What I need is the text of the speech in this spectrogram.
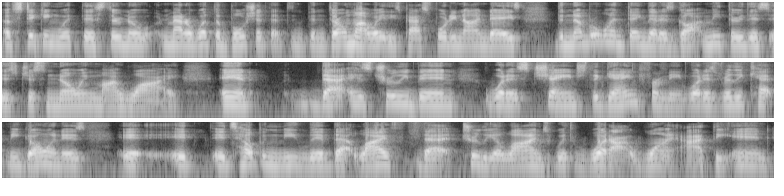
of sticking with this through no matter what the bullshit that's been thrown my way these past 49 days. The number one thing that has gotten me through this is just knowing my why. And that has truly been what has changed the game for me. What has really kept me going is it, it it's helping me live that life that truly aligns with what I want at the end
